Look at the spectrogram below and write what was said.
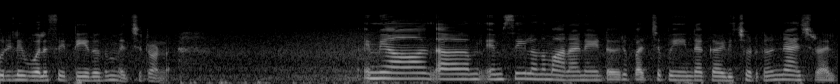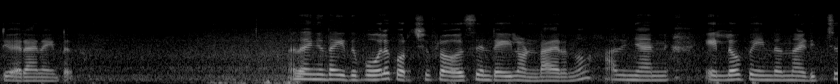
ഉരുളി പോലെ സെറ്റ് ചെയ്തതും വെച്ചിട്ടുണ്ട്. ഇനി ആ എം സിയിലൊന്ന് മാറാനായിട്ട് ഒരു പച്ച പെയിന്റൊക്കെ അടിച്ചു കൊടുക്കണം. നാച്ചുറാലിറ്റി വരാനായിട്ട്. അത് കഴിഞ്ഞത് ഇതുപോലെ കുറച്ച് ഫ്ലവേഴ്സ് എന്റെ കയ്യിലുണ്ടായിരുന്നു. അത് ഞാൻ യെല്ലോ പെയിന്റ് ഒന്ന് അടിച്ച്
